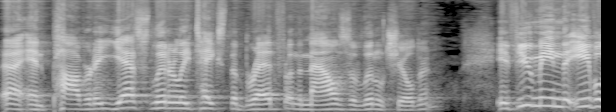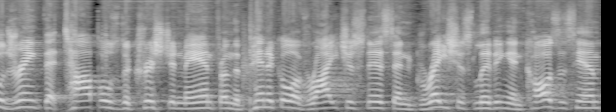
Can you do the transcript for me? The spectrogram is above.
uh, and poverty. Yes, literally takes the bread from the mouths of little children. If you mean the evil drink that topples the Christian man from the pinnacle of righteousness and gracious living and causes him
